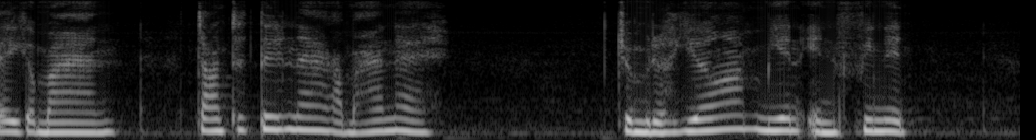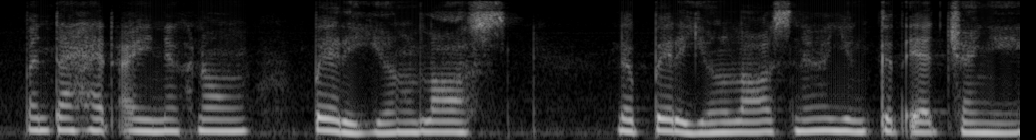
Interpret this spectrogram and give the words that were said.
ដីក៏បាន ចង់ទៅទិសណាក៏បានដែរជំរឿសយើងមាន infinite ប៉ុន្តែហេតុអីនៅក្នុង ពេលដែលយើង lost នៅពេលដែលយើង lost ហ្នឹងយើងគិតអត់ចាញ់ឯង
